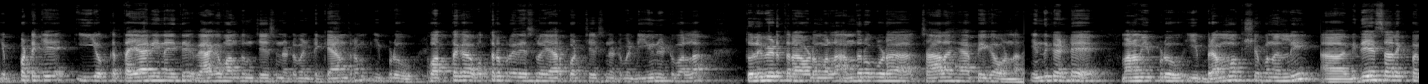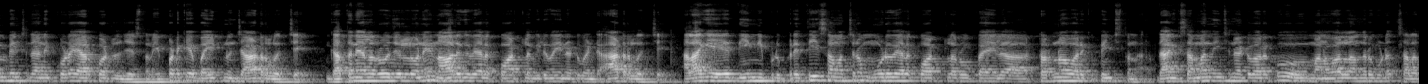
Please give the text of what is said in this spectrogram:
ఇప్పటికే ఈ యొక్క తయారీని అయితే వేగవంతం చేసినటువంటి కేంద్రం ఇప్పుడు కొత్తగా ఉత్తరప్రదేశ్లో ఏర్పాటు చేసినటువంటి యూనిట్ వల్ల తొలి విడత రావడం వల్ల అందరూ కూడా చాలా హ్యాపీగా ఉన్నారు. ఎందుకంటే మనం ఇప్పుడు ఈ బ్రహ్మ క్షిపణుల్ని విదేశాలకు పంపించడానికి కూడా ఏర్పాట్లు చేస్తున్నాం. ఇప్పటికే బయట నుంచి ఆర్డర్లు వచ్చాయి. గత నెల రోజుల్లోనే నాలుగు వేల కోట్ల విలువైనటువంటి ఆర్డర్లు వచ్చాయి. అలాగే దీన్ని ఇప్పుడు ప్రతి సంవత్సరం మూడు వేల కోట్ల రూపాయల టర్న్ ఓవర్కి పెంచుతున్నారు. దానికి సంబంధించినట్టు వరకు మన వాళ్ళందరూ కూడా చాలా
